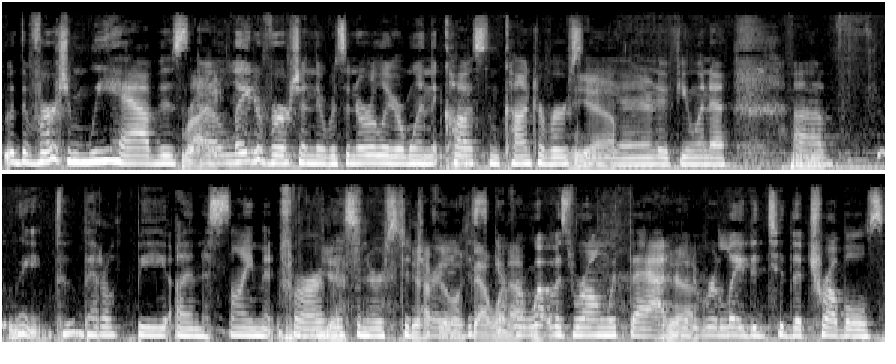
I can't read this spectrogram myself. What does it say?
the version we have is Right. a later version. There was an earlier one that caused some controversy. Yeah. Mm-hmm. I don't know if you want to. Uh, That'll be an assignment for our Yes. listeners to You'll try to to, look that one discover what was wrong with that, Yeah. Mm-hmm. but it related to the troubles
